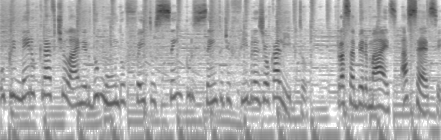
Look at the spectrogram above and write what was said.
o primeiro craftliner do mundo feito 100% de fibras de eucalipto. Para saber mais, acesse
